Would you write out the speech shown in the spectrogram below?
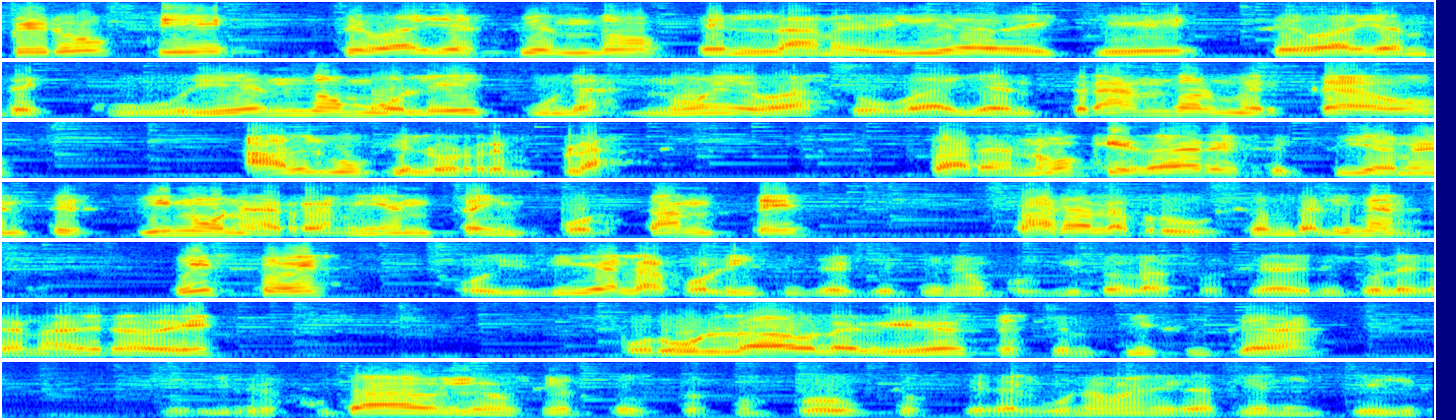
Pero que se vaya haciendo en la medida de que se vayan descubriendo moléculas nuevas o vaya entrando al mercado algo que lo reemplace, para no quedar efectivamente sin una herramienta importante para la producción de alimentos. Eso es hoy día la política que tiene un poquito la sociedad agrícola y ganadera de, por un lado, la evidencia científica irrefutable, ¿no es cierto? Estos son productos que de alguna manera tienen que ir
